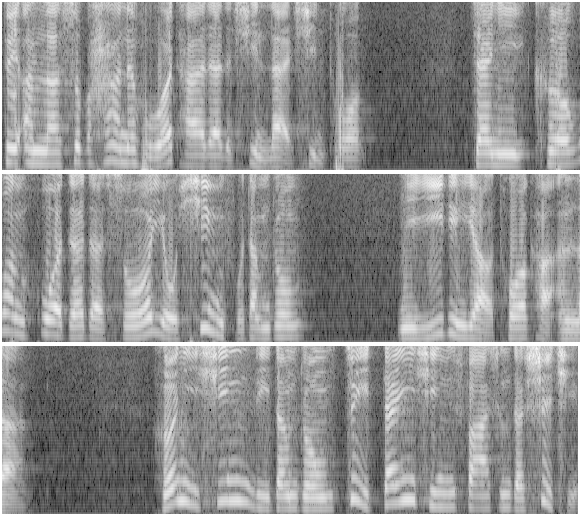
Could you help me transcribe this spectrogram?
对安拉苏巴哈的活塔来的信赖、信托，在你渴望获得的所有幸福当中，你一定要托靠安拉；和你心里当中最担心发生的事情，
